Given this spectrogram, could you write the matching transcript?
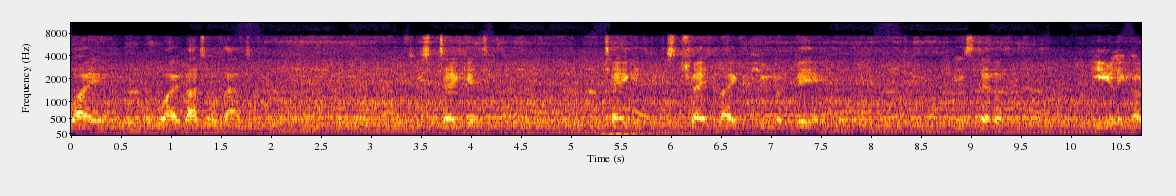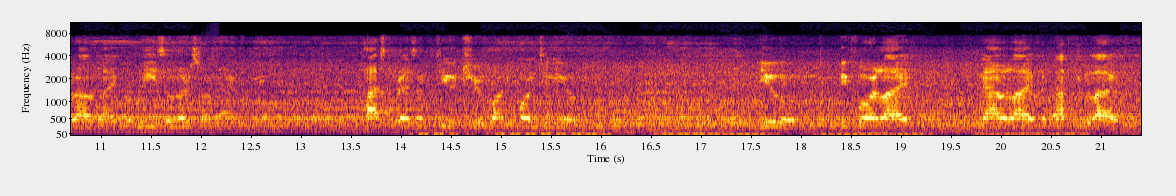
why why battle that? Just take it, take it straight like a human being, instead of eeling around like a weasel or something. Past, present, future, one continuum. You, before life, now life, and after life.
